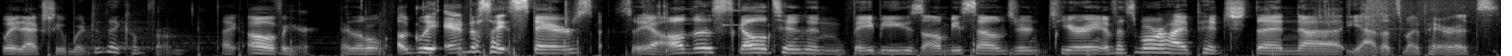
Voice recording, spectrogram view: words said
wait, actually, where did they come from? Like, oh, over here. My little ugly andesite stairs. So yeah, all the skeleton and baby zombie sounds you're hearing, if it's more high-pitched, then, uh, yeah, that's my parrots.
